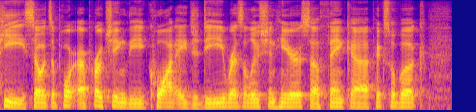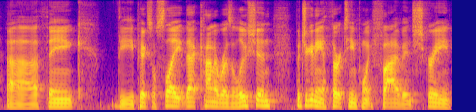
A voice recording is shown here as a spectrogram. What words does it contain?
P. So it's approaching the Quad HD resolution here. So think uh, Pixelbook, uh, think the Pixel Slate, that kind of resolution, but you're getting a 13.5 inch screen.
